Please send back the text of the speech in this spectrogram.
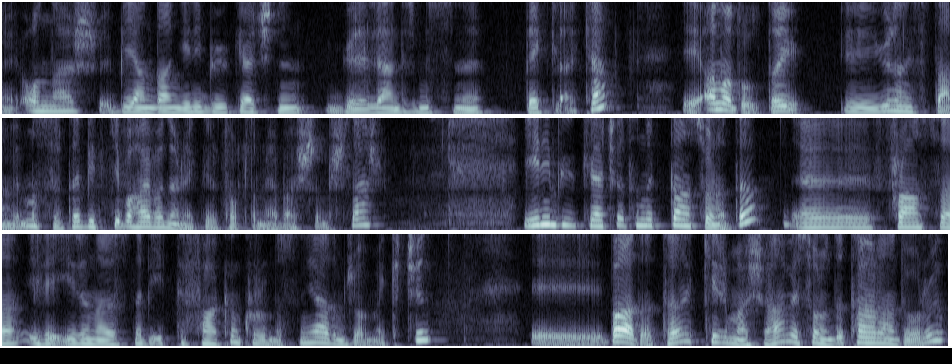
E, onlar bir yandan yeni Büyükelçinin görevlendirmesini beklerken e, Anadolu'da e, Yunanistan ve Mısır'da bitki ve hayvan örnekleri toplamaya başlamışlar. Yeni büyükelçi atandıktan sonra da e, Fransa ile İran arasında bir ittifakın kurulmasına yardımcı olmak için e, Bağdat'a, Kirmaş'a ve sonunda Tahran'a doğru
